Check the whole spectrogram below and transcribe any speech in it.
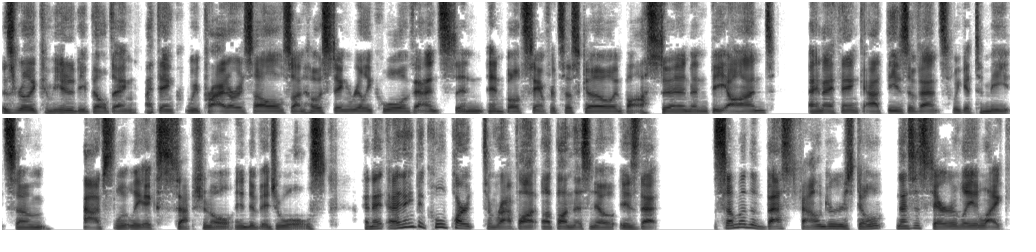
is really community building. I think we pride ourselves on hosting really cool events in, in both San Francisco and Boston and beyond. And I think at these events, we get to meet some absolutely exceptional individuals. And I, I think the cool part to wrap on, up on this note is that some of the best founders don't necessarily like,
